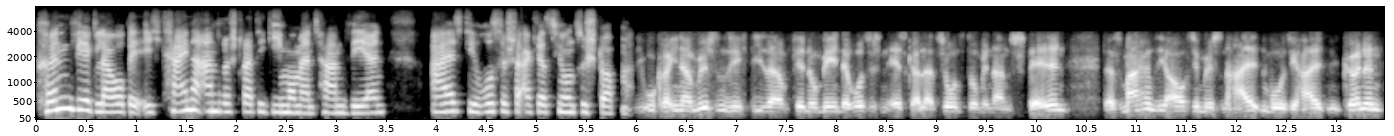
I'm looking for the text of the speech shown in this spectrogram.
Können wir, glaube ich, keine andere Strategie momentan wählen, als die russische Aggression zu stoppen. Die Ukrainer müssen sich dieser Phänomen der russischen Eskalationsdominanz stellen. Das machen sie auch. Sie müssen halten, wo sie halten können.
